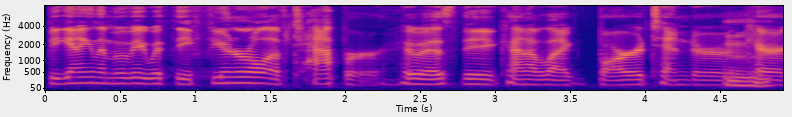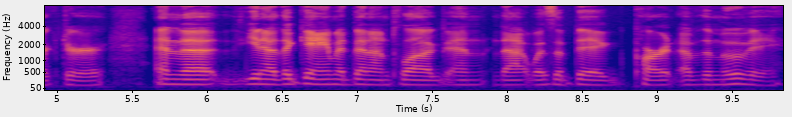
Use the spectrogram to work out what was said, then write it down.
beginning the movie with the funeral of Tapper, who is the kind of like bartender mm-hmm. character, and the you know the game had been unplugged, and that was a big part of the movie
